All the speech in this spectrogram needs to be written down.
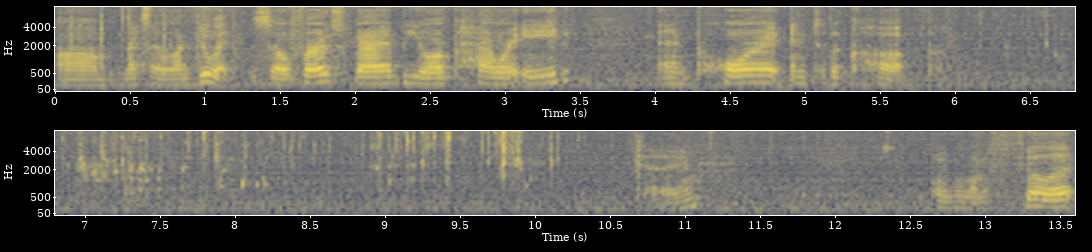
um, next time I want to do it. So first grab your Powerade and pour it into the cup. Okay. Probably want to fill it.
